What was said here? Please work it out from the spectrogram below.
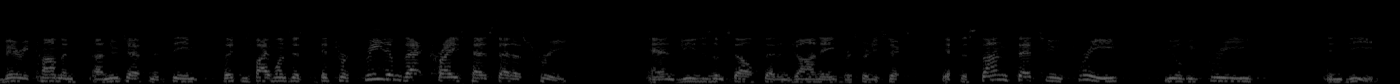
very common uh, New Testament theme. Galatians 5, 1 says, It's for freedom that Christ has set us free. And Jesus himself said in John 8, verse 36, If the Son sets you free, you will be free indeed.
